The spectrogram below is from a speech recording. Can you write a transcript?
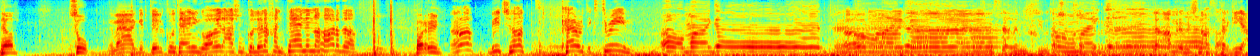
يلا. سوق. يا جماعة جبت لكم tanning oil عشان كلنا هن tan النهارده. وريني. آه beach hot carrot extreme oh my God oh my أنا مش جاد بستخدم الزيوت عشان خاطر لا عمرو مش ناقص ترجيع.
